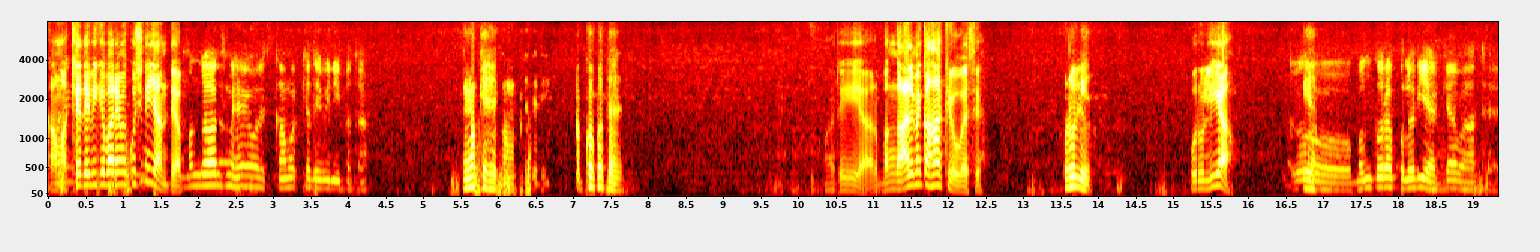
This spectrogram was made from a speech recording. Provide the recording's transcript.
कामाख्या देवी के बारे में कुछ नहीं जानते आप? बंगाल में है और कामाख्या देवी नहीं पता। कहाँ के है कमक्खा देवी। आपको पता है? अरे यार बंगाल में कहाँ के हो वैसे? पुरुलिया। पुरुलिया। ओ बंकोरा पुलरिया क्या बात है।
